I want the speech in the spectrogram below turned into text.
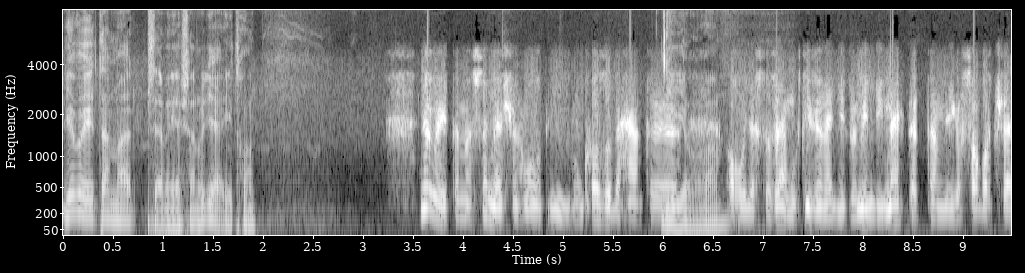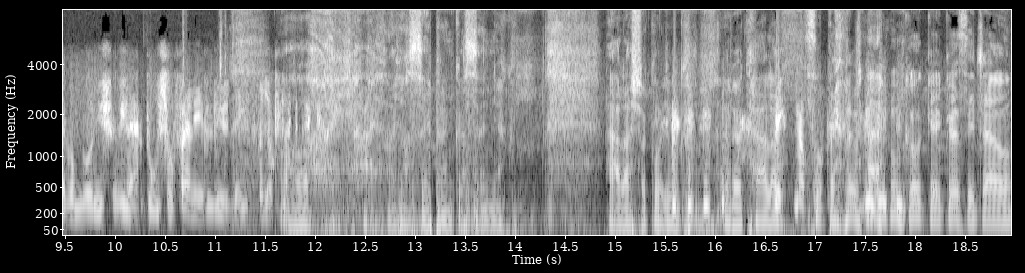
Jövő héten már személyesen, ugye, itthon? Jövő héten már személyesen holnap indulunk haza, de hát Jó. eh, ahogy ezt az elmúlt 11 évben mindig megtettem, még a szabadságomról is, a világ túlsó feléről is, de itt vagyok nektek. Oh, jaj, nagyon szépen köszönjük. Hálásak vagyunk, örök hála. Szuper, várunk, oké, okay, köszi, ciao.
